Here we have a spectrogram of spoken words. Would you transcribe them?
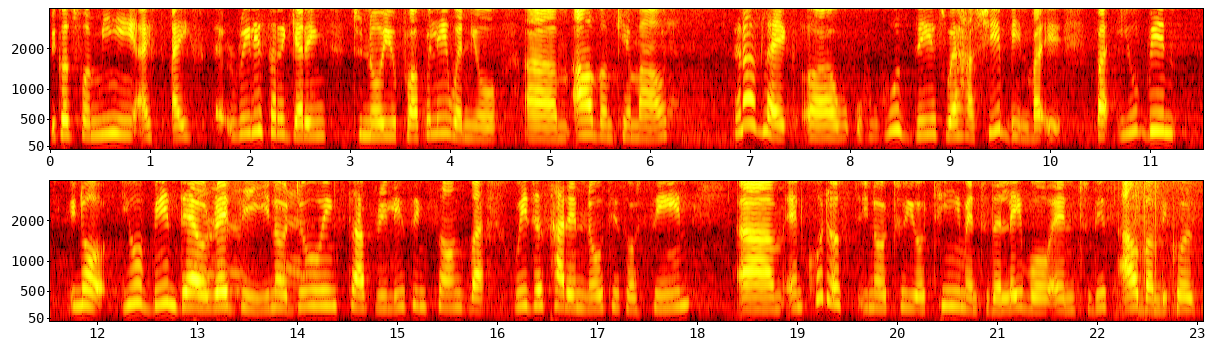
Because for me, I, I really started getting to know you properly when your um, album came out. Then I was like, uh, who's this? Where has she been? But, it, but you've been you know, you've been there already, you know, doing stuff, releasing songs, but we just hadn't noticed or seen. Um, and kudos, to, you know, to your team and to the label and to this album because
